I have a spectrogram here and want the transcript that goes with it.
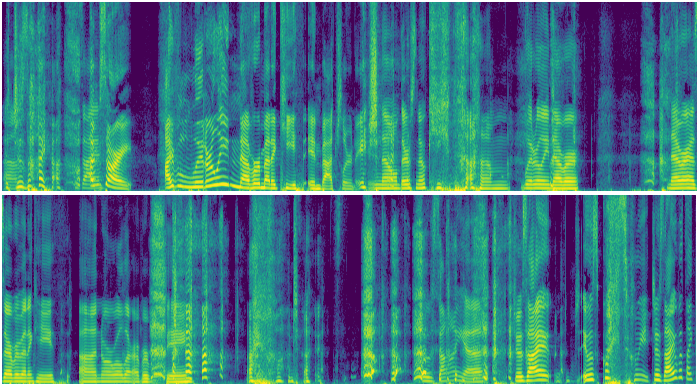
Um, Josiah. Josiah. I'm sorry. I've literally never met a Keith in Bachelor Nation. no, there's no Keith. Um, literally never. Never has there ever been a Keith, uh, nor will there ever be. I apologize. Josiah, Josiah, it was quite sweet. Josiah was like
